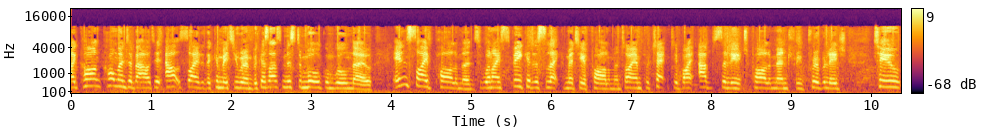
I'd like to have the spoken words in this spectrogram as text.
I can't comment about it outside of the committee room because, as Mr Morgan will know, inside Parliament, when I speak at a select committee of Parliament, I am protected by absolute parliamentary privilege. To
